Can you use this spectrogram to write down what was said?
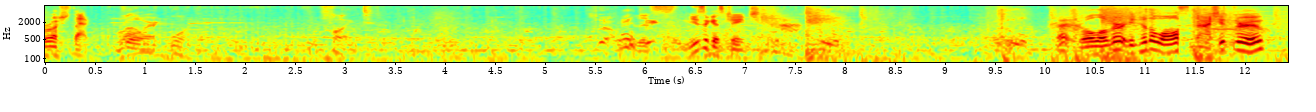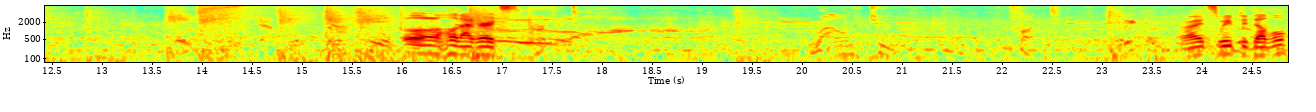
Crush that floor. Fight. Hey, this music has changed. Alright, roll over into the wall, smash it through. Oh, that hurts. Round two. Fight. Alright, sweep to double.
